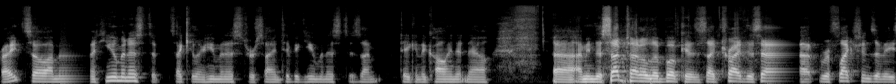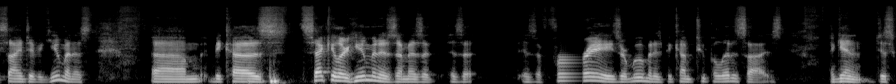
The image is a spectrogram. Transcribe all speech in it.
right? So I'm a humanist, a secular humanist, or scientific humanist, as I'm taking to calling it now. Uh, I mean, the subtitle of the book is I've tried this out: Reflections of a Scientific Humanist um, because secular humanism as a as a as a phrase or movement has become too politicized. Again, just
